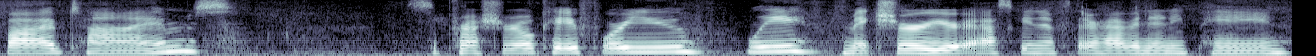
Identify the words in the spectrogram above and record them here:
five times. Is the pressure okay for you, Lee? Make sure you're asking if they're having any pain.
